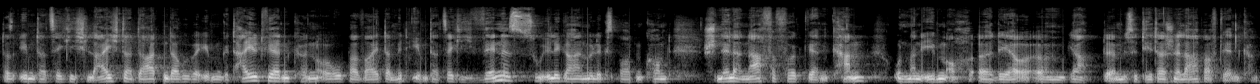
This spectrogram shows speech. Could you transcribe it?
dass eben tatsächlich leichter Daten darüber eben geteilt werden können europaweit, damit eben tatsächlich, wenn es zu illegalen Müllexporten kommt, schneller nachverfolgt werden kann und man eben auch äh, der, ähm, ja, der Missetäter schneller habhaft werden kann.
